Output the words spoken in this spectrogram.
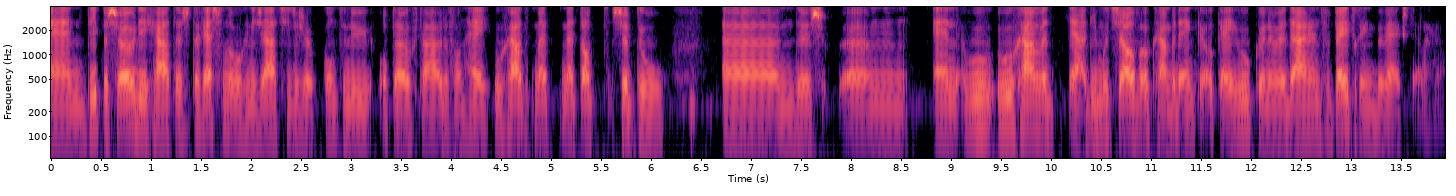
En die persoon die gaat dus de rest van de organisatie dus ook continu op de hoogte houden van, hey, hoe gaat het met, met dat subdoel? Uh, dus um, en hoe, hoe gaan we, ja, die moet zelf ook gaan bedenken, oké, hoe kunnen we daar een verbetering bewerkstelligen?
